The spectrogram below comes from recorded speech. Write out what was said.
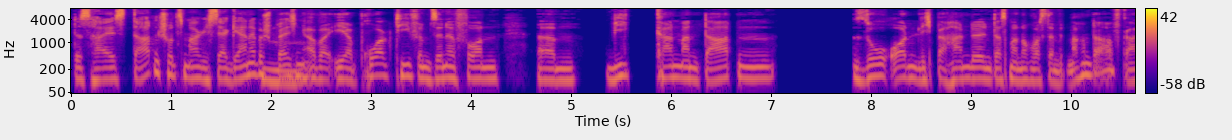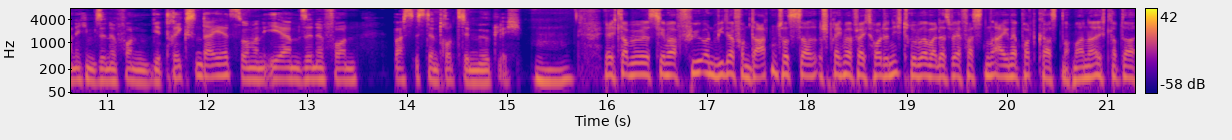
Das heißt, Datenschutz mag ich sehr gerne besprechen, mhm. aber eher proaktiv im Sinne von, ähm, wie kann man Daten so ordentlich behandeln, dass man noch was damit machen darf. Gar nicht im Sinne von, wir tricksen da jetzt, sondern eher im Sinne von, was ist denn trotzdem möglich? Mhm. Ja, ich glaube, über das Thema Für und Wider vom Datenschutz, da sprechen wir vielleicht heute nicht drüber, weil das wäre fast ein eigener Podcast nochmal. Ne? Ich glaube, da.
